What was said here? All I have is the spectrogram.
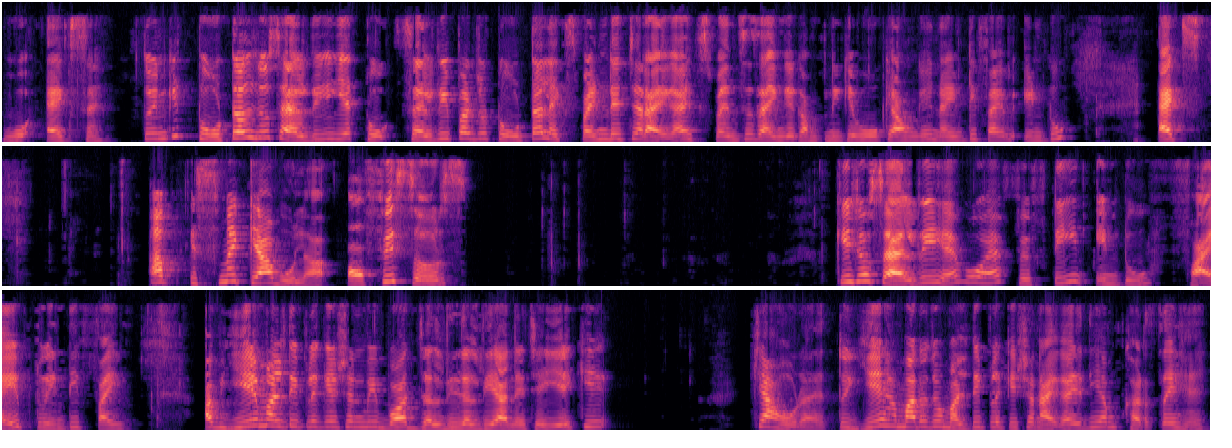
वो एक्स है। तो इनकी टोटल जो सैलरी ये सैलरी पर जो टोटल एक्सपेंडिचर आएगा एक्सपेंसेस आएँगे कंपनी के, वो क्या होंगे? 95 फाइव इंटू एक्स अब इसमें क्या बोला? ऑफिसर्स की जो सैलरी है, वो है 15 इंटू फाइव ट्वेंटी फाइव अब ये मल्टीप्लीकेशन भी बहुत जल्दी जल्दी आने चाहिए कि क्या हो रहा है? तो ये हमारा जो मल्टीप्लीकेशन आएगा, यदि हम करते हैं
